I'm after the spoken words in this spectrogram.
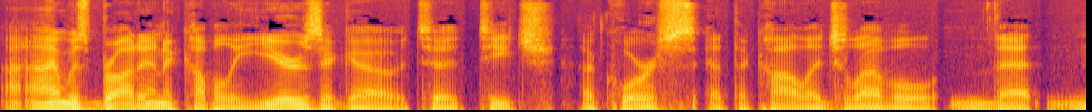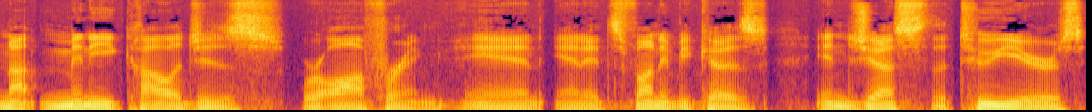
I was brought in a couple of years ago to teach a course at the college level that not many colleges were offering. And, and it's funny because in just the two years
